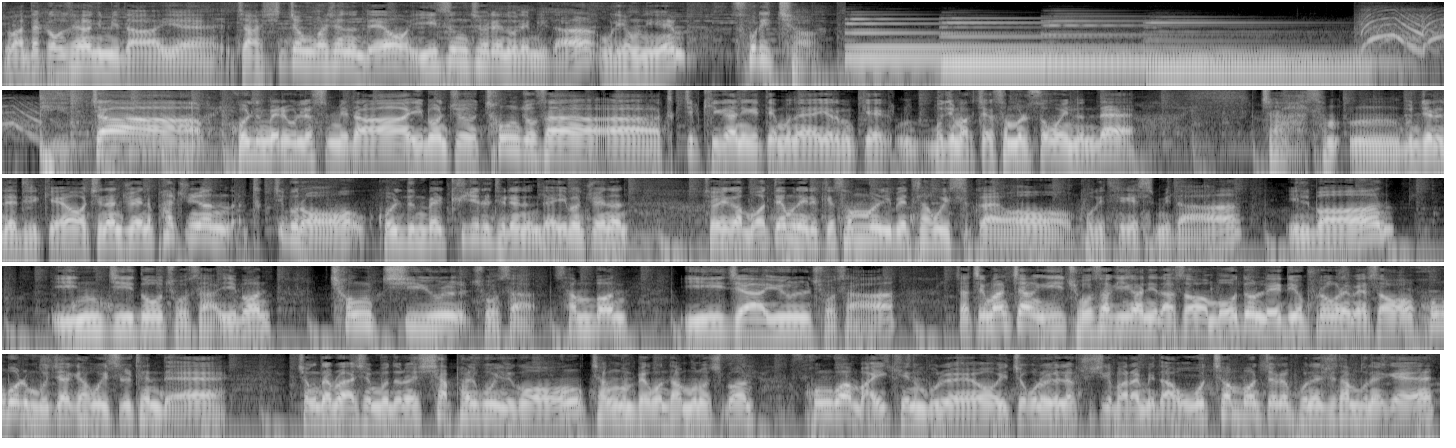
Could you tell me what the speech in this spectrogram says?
좀 안타까운 사연입니다. 예. 자, 신청곡 하셨는데요. 이승철의 노래입니다. 우리 형님, 소리쳐. 자, 골든벨이 울렸습니다. 이번 주 청조사 아, 특집 기간이기 때문에 여러분께 무지막지하게 선물을 쏘고 있는데, 자, 선, 음, 문제를 내드릴게요. 지난주에는 8주년 특집으로 골든벨 퀴즈를 드렸는데, 이번 주에는 저희가 뭐 때문에 이렇게 선물 이벤트를 하고 있을까요? 보기 드리겠습니다. 1번, 인지도 조사. 2번, 청취율 조사. 3번, 이자율 조사. 자, 지금 한창 이 조사 기간이라서 모든 라디오 프로그램에서 홍보를 무지하게 하고 있을 텐데 정답을 아시는 분들은 샵8910 장문 100원 단문 50원 콩과 마이키는 무료예요. 이쪽으로 연락 주시기 바랍니다. 5,000번째를 보내주신 한 분에게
